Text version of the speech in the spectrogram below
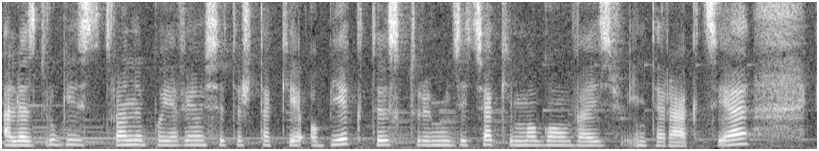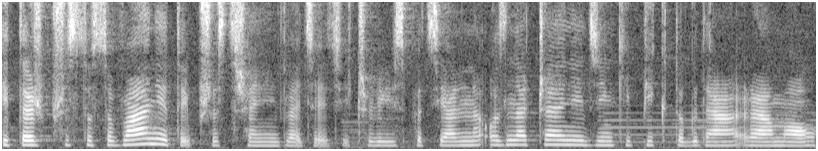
ale z drugiej strony pojawiają się też takie obiekty, z którymi dzieciaki mogą wejść w interakcję i też przystosowanie tej przestrzeni dla dzieci, czyli specjalne oznaczenie dzięki piktogramom.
